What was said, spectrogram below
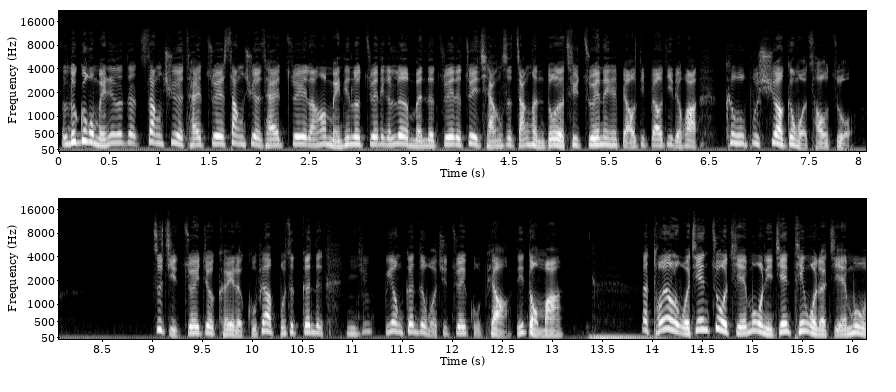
如果我每天都在上去了才追，上去了才追，然后每天都追那个热门的，追的最强势、涨很多的去追那个标的标的的话，客户不需要跟我操作，自己追就可以了。股票不是跟着，你就不用跟着我去追股票，你懂吗？那同样的，我今天做节目，你今天听我的节目，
